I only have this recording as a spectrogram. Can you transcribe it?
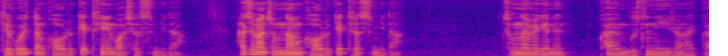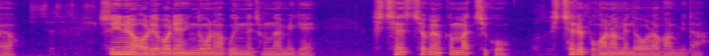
들고 있던 거울을 깨트리는 것이었습니다. 하지만 정남은 거울을 깨트렸습니다. 정남에게는 과연 무슨 일이 일어날까요? 수인은 어리버리한 행동을 하고 있는 정남에게 시체 세척을 끝마치고 시체를 보관함에 넣으라고 합니다.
